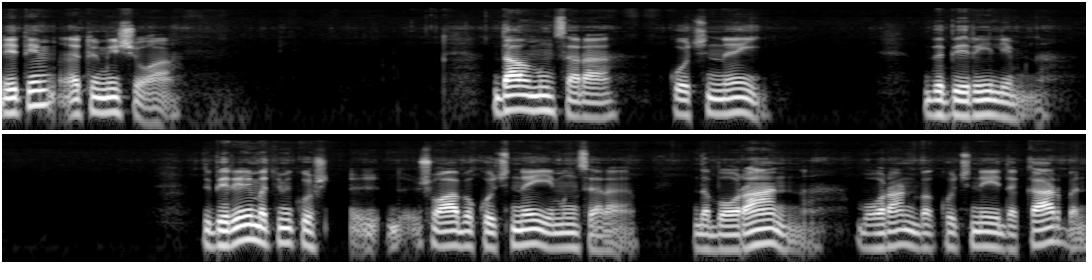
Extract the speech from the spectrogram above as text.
لیتیم اتومي شعاع دا موږ سره کوچنی د بیریلیم نه د بیریلیم اتمی کوش شعاع به کوچنی موږ سره د بوران نه بوران به کوچنی د کاربن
